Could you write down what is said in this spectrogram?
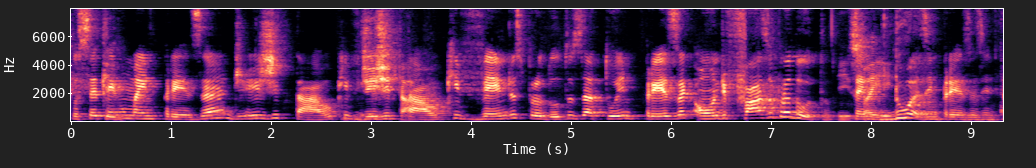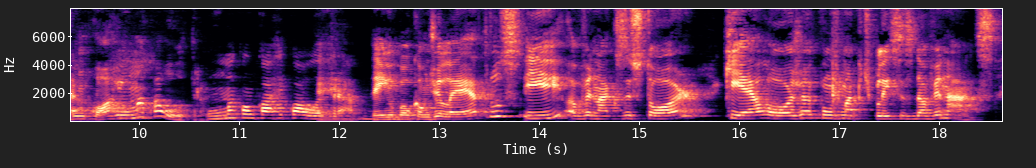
Você que... tem uma empresa digital que, digital. que vende os produtos da tua empresa onde faz o produto. Isso tem aí. duas empresas, então. Concorre uma com a outra. Uma concorre com a outra. É, tem o balcão de eletros e a Venax Store, que é a loja com os marketplaces da Venax.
